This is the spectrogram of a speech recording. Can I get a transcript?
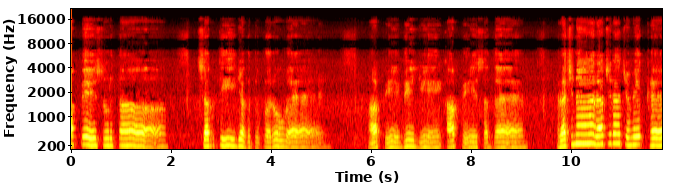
ਆਪੇ ਸੁਰਤਾ, ਸ਼ਕਤੀ ਜਗਤ ਪਰੋਵੇ। ਆਪੇ ਭੇਜੇ, ਆਪੇ ਸਦੈ। ਰਚਨਾ, ਰਚ ਰਚ ਵੇਖੈ।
